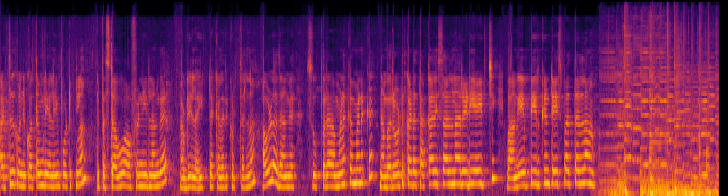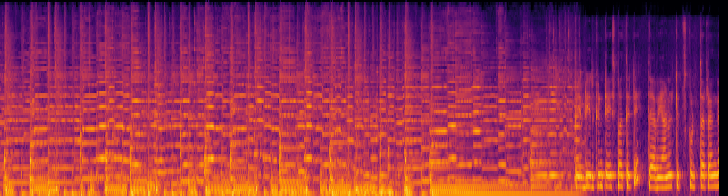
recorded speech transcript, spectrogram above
அடுத்தது கொஞ்சம் கொத்தமல்லி இலையும் போட்டுக்கலாம். இப்போ ஸ்டவ்வும் ஆஃப் பண்ணிடலாங்க. அப்படியே லைட்டாக கிளறி கொடுத்துடலாம். அவ்வளோதாங்க சூப்பராக மணக்க மணக்க. நம்ம ரோட்டு கடை தக்காளி சால்னா ரெடி ஆயிடுச்சு. வாங்க எப்படி இருக்குன்னு டேஸ்ட் பார்த்தரலாம் எப்படி இருக்குன்னு டேஸ்ட் பார்த்துட்டு தேவையான டிப்ஸ் கொடுத்துட்றாங்க.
